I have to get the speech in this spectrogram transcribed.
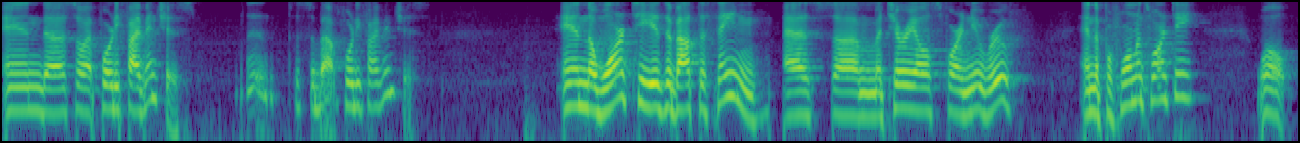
And uh, so at 45 inches, eh, just about 45 inches. And the warranty is about the same as uh, materials for a new roof. And the performance warranty, well,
